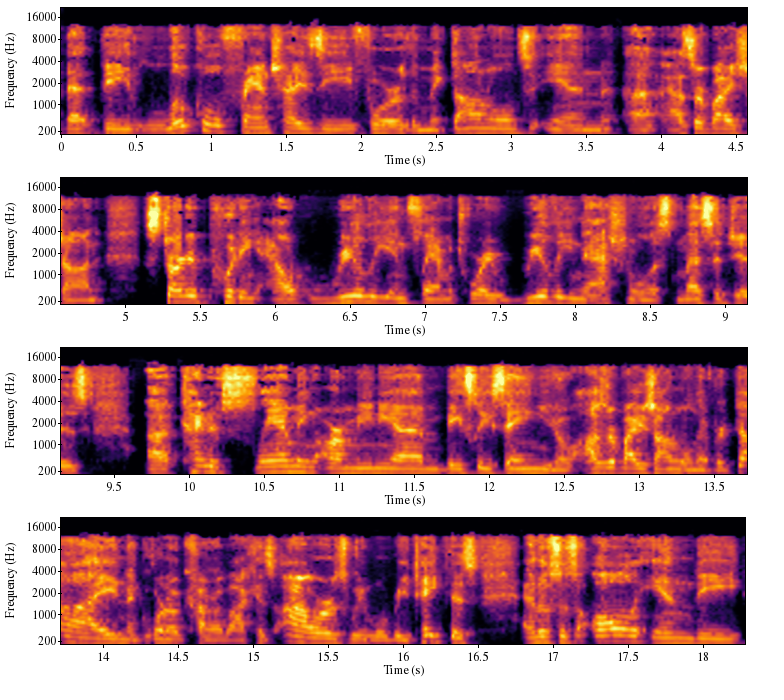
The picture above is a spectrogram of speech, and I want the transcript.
that the local franchisee for the McDonald's in uh, Azerbaijan started putting out really inflammatory, really nationalist messages, uh, kind of slamming Armenia and basically saying, you know, Azerbaijan will never die, Nagorno Karabakh is ours, we will retake this. And this was all in the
